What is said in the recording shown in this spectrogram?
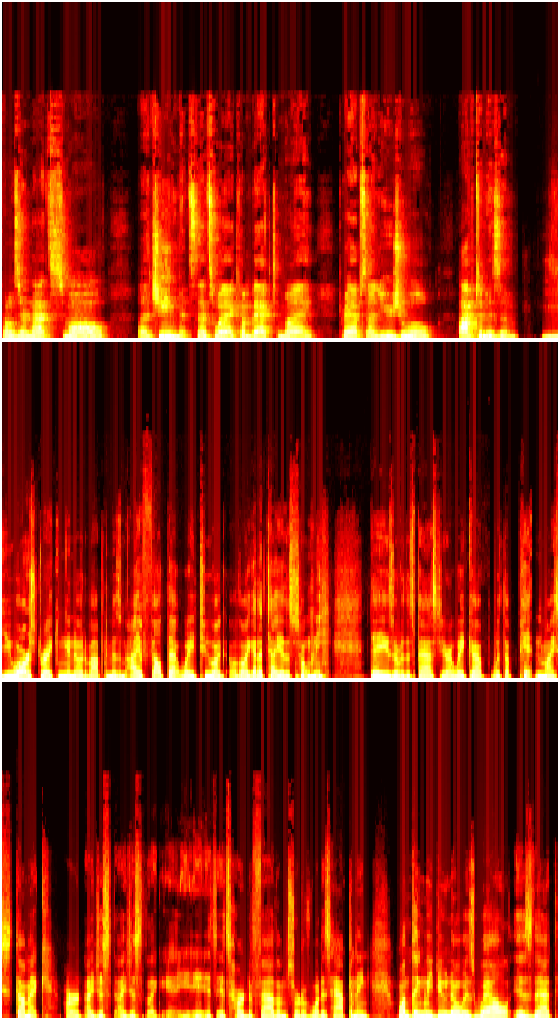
those are not small achievements. That's why I come back to my perhaps unusual optimism you are striking a note of optimism. I have felt that way too. I, although I got to tell you, there's so many days over this past year, I wake up with a pit in my stomach, or I just, I just like it's it's hard to fathom sort of what is happening. One thing we do know as well is that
